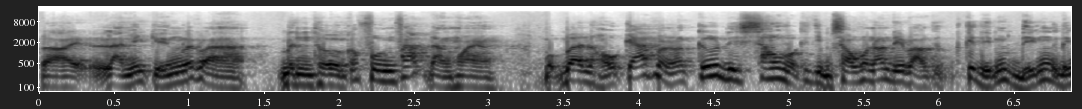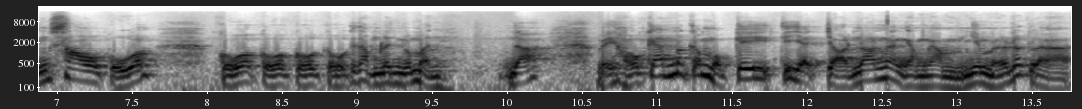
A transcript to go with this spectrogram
rồi làm những chuyện rất là bình thường có phương pháp đàng hoàng. Một bên hổ cáp mà nó cứ đi sâu vào cái chìm sâu của nó đi vào cái, cái điểm điểm điểm sâu của của của của của cái tâm linh của mình đó. Vậy hổ cát nó có một cái cái vai trò nó nó ngầm ngầm nhưng mà nó rất là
